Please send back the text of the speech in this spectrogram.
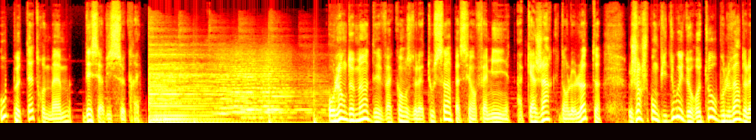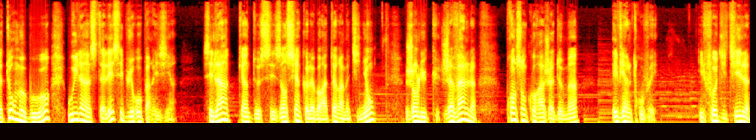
ou peut-être même des services secrets. Au lendemain des vacances de la Toussaint passées en famille à Cajarc, dans le Lot, Georges Pompidou est de retour boulevard de la Tour Maubourg, où il a installé ses bureaux parisiens. C'est là qu'un de ses anciens collaborateurs à Matignon, Jean-Luc Javal, prend son courage à deux mains et vient le trouver. Il faut, dit-il,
